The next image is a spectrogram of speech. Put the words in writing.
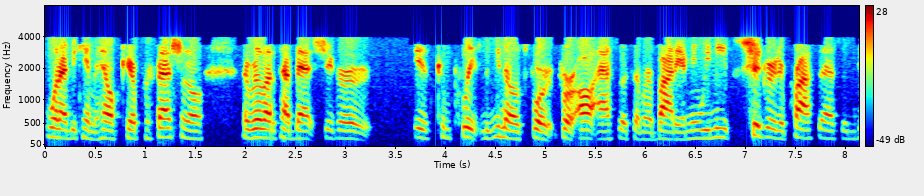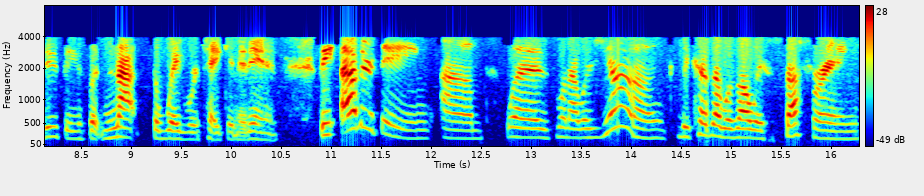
when I became a healthcare professional, I realized how bad sugar is completely, you know, it's for for all aspects of our body. I mean, we need sugar to process and do things, but not the way we're taking it in. The other thing um, was when I was young, because I was always suffering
